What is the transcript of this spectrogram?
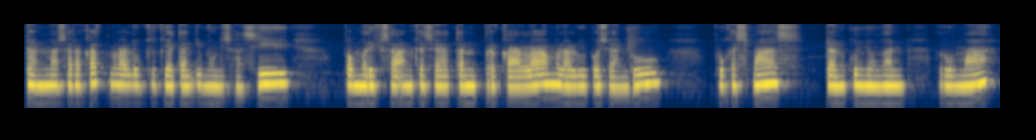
dan masyarakat melalui kegiatan imunisasi, pemeriksaan kesehatan berkala melalui posyandu, puskesmas, dan kunjungan rumah,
